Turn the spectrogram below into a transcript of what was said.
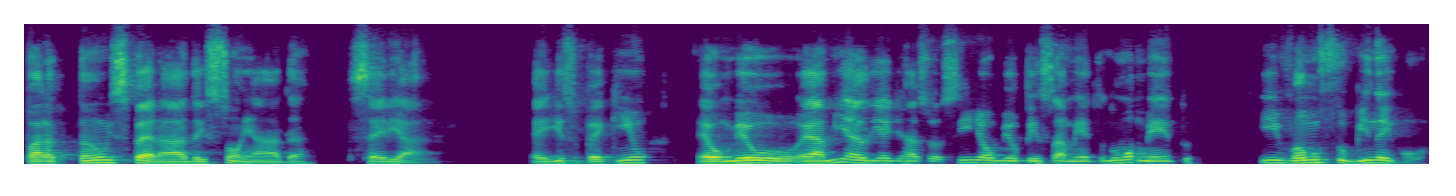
para a tão esperada e sonhada Série A. É isso, Pequinho. É o meu, é a minha linha de raciocínio, é o meu pensamento no momento. E vamos subir, negou.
